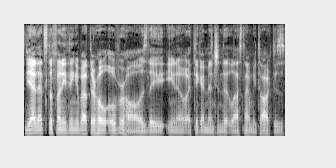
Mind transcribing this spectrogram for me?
Yeah, that's the funny thing about their whole overhaul is they, you know, I think I mentioned it last time we talked is,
